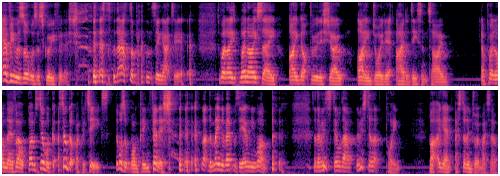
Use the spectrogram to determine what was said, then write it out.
Every result was a screw finish. that's the balancing act here. So when I when I say I got through this show, I enjoyed it. I had a decent time. And put it on there as well. But I'm still I still got my critiques. There wasn't one clean finish. like the main event was the only one. so there is still that there is still that point. But again, I still enjoyed myself.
